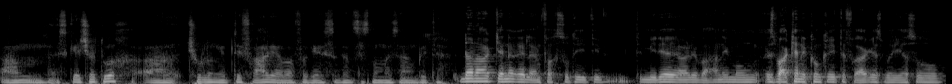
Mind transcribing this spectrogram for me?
ähm, es geht schon durch. Äh, Entschuldigung, ich habe die Frage aber vergessen. Kannst du das nochmal sagen, bitte? Nein, nein, generell einfach so die, die, die mediale Wahrnehmung. Es war keine konkrete Frage, es war eher so,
